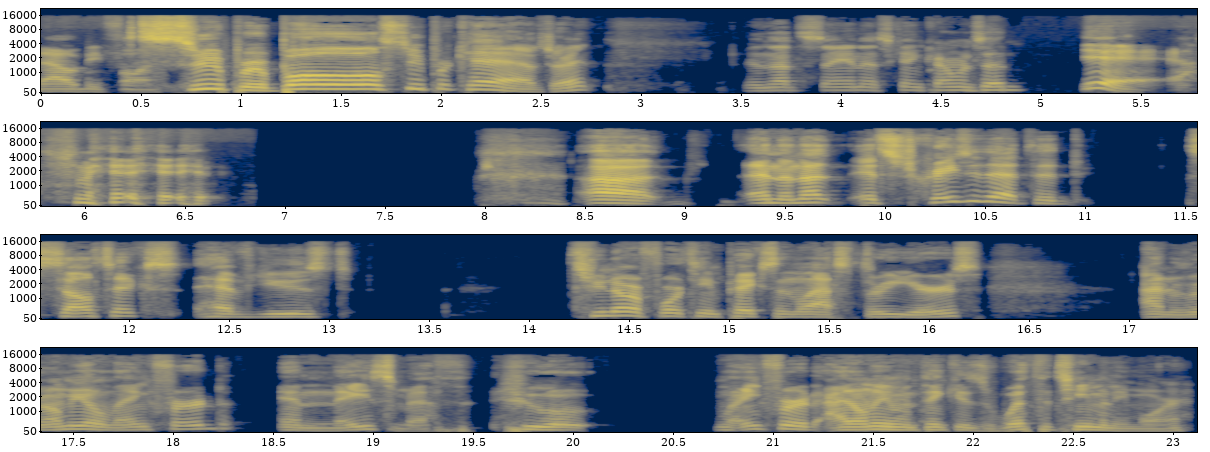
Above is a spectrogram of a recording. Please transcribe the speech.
That would be fun. Super Bowl, Super Cavs, right? Isn't that the saying as Ken Carman said? Yeah. uh, and then that it's crazy that the Celtics have used two number fourteen picks in the last three years on Romeo Langford and Nesmith, who Langford I don't even think is with the team anymore.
